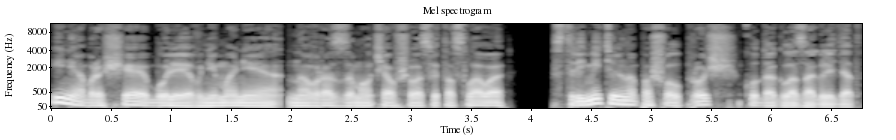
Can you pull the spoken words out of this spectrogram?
и, не обращая более внимания на враз замолчавшего Святослава, стремительно пошел прочь, куда глаза глядят.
